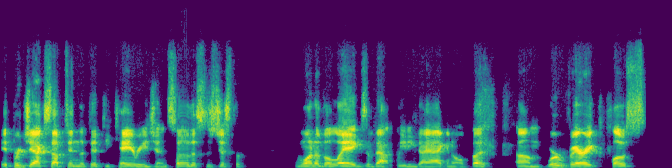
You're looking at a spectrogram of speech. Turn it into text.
it projects up in the 50k region. So this is just the, one of the legs of that leading diagonal. But um, we're very close.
